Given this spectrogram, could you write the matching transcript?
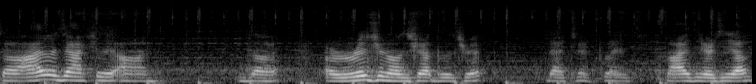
So I was actually on the original JetBlue trip that took place five years ago.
